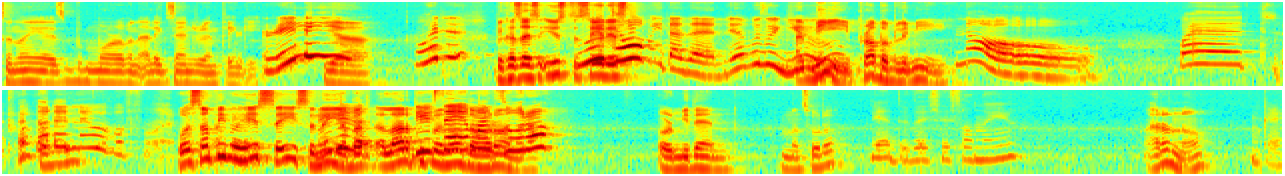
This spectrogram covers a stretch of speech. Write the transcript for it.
Sinaya is more of an Alexandrian thingy really yeah what because I used to who say this told me that then it wasn't you uh, me probably me no What? Probably. I thought I knew it before. Well, some people here say Saniya, but a lot of people don't. Do you say Mansura? Or Midan? Mansura? Yeah, do they say Saniya? I don't know. Okay.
